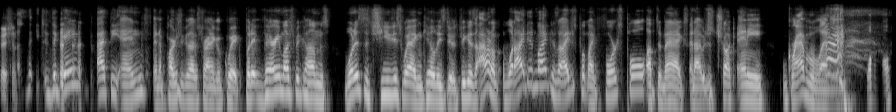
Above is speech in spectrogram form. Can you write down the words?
vision the, the game at the end, and a partially because I was trying to go quick, but it very much becomes what is the cheesiest way I can kill these dudes? Because I don't know what I did, Mike, because I just put my force pole up to max and I would just chuck any grabbable enemy wall.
